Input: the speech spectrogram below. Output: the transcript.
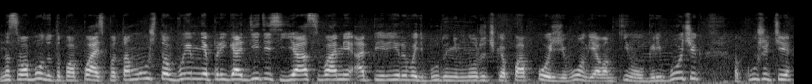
на свободу-то попасть, потому что вы мне пригодитесь, я с вами оперировать буду немножечко попозже. Вон, я вам кинул грибочек, кушайте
